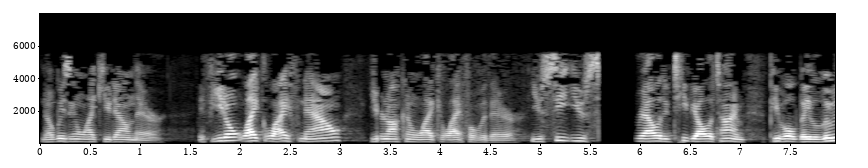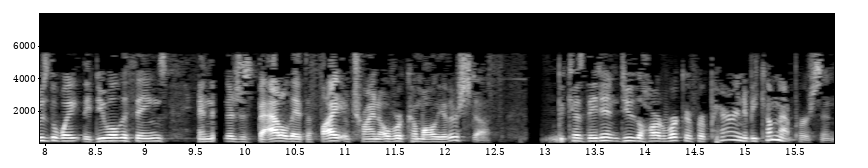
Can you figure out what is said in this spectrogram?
nobody's going to like you down there. If you don't like life now, you're not going to like life over there. You see, you reality TV all the time. People, they lose the weight, they do all the things, and then there's this battle they have to fight of trying to overcome all the other stuff. Because they didn't do the hard work of preparing to become that person.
